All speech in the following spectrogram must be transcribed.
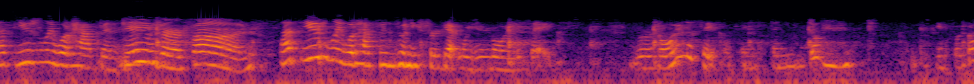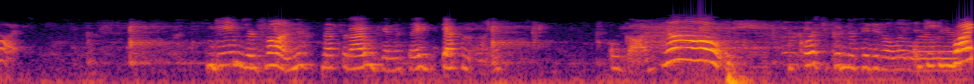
That's usually what happens. games are fun. That's usually what happens when you forget what you're going to say. You're going to say something, but then you don't because you forgot. Games are fun. That's what I was gonna say, definitely. Oh god. No! Of course you couldn't have hit it a little earlier. Why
